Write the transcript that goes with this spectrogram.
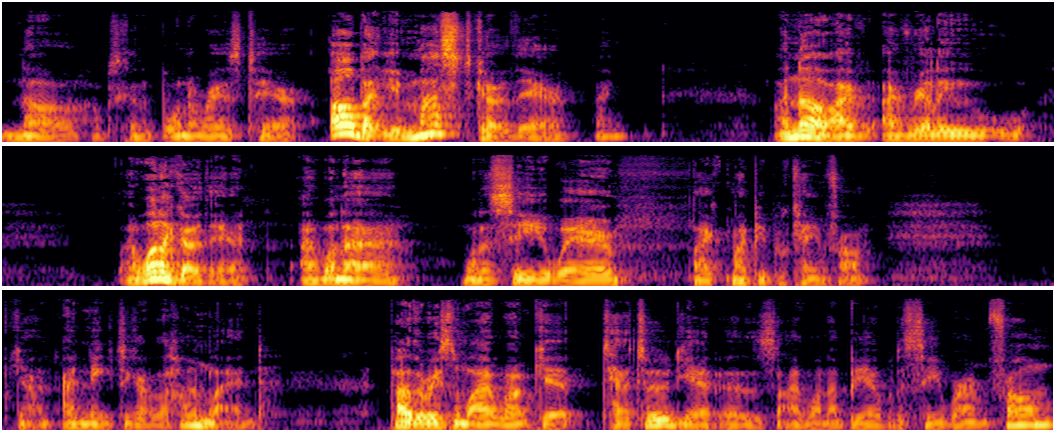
no, I was kind of born and raised here. Oh, but you must go there. I, I know. I I really I want to go there. I want to want to see where like my people came from. Yeah, I need to go to the homeland. Part of the reason why I won't get tattooed yet is I want to be able to see where I'm from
